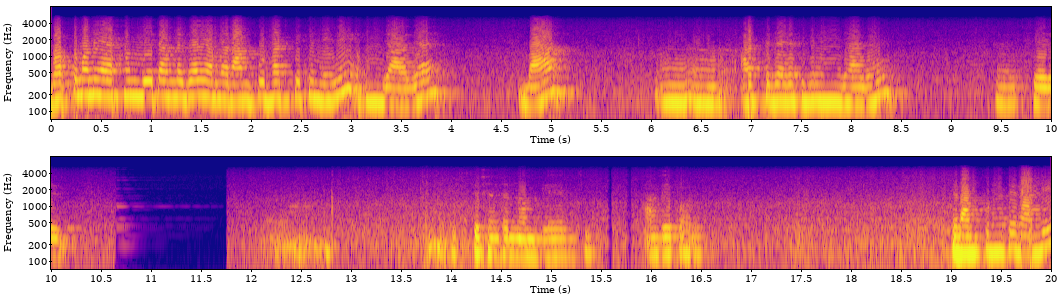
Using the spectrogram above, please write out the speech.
বর্তমানে এখন যেটা আমরা যাই, আমরা রামপুরহাট থেকে নেমে ওখানে যাওয়া যায়, বা আরেকটা জায়গা থেকে নেমে যাওয়া যায়। স্টেশনটার নাম ভুলে যাচ্ছি। আগে পরে। রামপুরহাটের আগে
